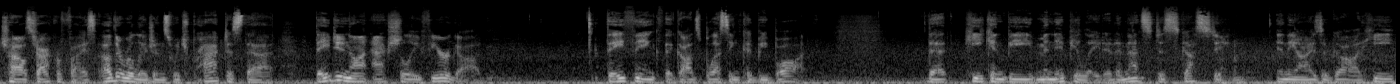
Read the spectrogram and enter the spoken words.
child sacrifice, other religions which practice that, they do not actually fear God. They think that God's blessing could be bought, that he can be manipulated, and that's disgusting in the eyes of God. He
